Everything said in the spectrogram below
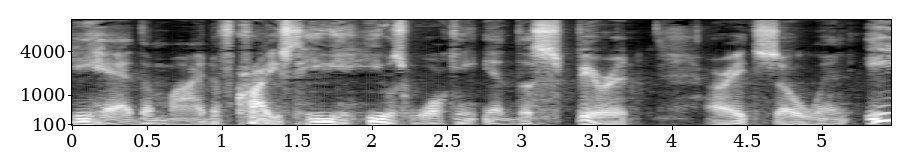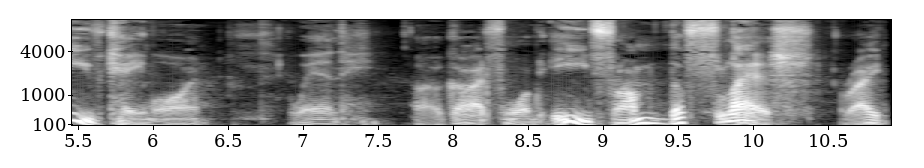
He had the mind of Christ. He he was walking in the spirit. All right. So when Eve came on, when uh, God formed Eve from the flesh, right?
